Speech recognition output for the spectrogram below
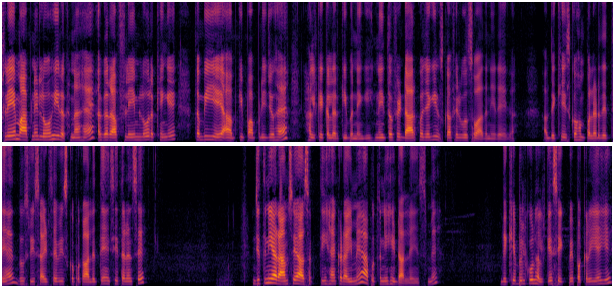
फ्लेम आपने लो ही रखना है। अगर आप फ्लेम लो रखेंगे, तभी ये आपकी पापड़ी जो है, हल्के कलर की बनेगी। नहीं तो फिर डार्क हो जाएगी, उसका फिर वो स्वाद नहीं रहेगा। अब देखिए, इसको हम पलट देते हैं। दूसरी साइड से भी इसको पका लेते हैं इसी तरह से। जितनी आराम से आ सकती हैं कढ़ाई में, आप उतनी ही डालें इसमें। देखिए, बिल्कुल हल्के सेक पे पक रही है ये।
